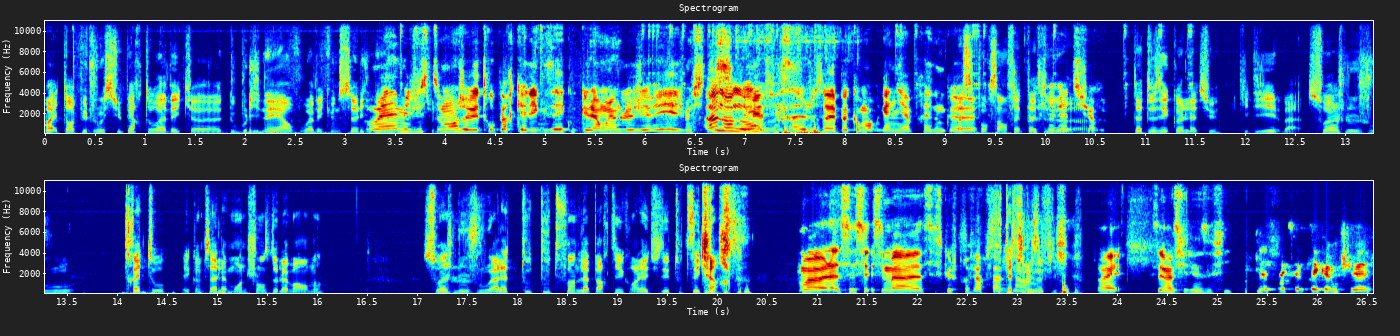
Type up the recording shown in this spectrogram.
Ouais, t'aurais pu le jouer super tôt avec euh, double inerve ou avec une seule inerve. Ouais, mais justement, j'avais trop peur qu'elle exec ou qu'elle ait moyen de le gérer. Et je me suis dit, Ah non, si non. elle fait ça, je savais pas comment regagner après. Donc, Bah, euh, c'est pour ça en fait, t'as deux, euh, deux écoles là-dessus qui dit bah, soit je le joue très tôt et comme ça elle a moins de chances de l'avoir en main, soit je le joue à la toute toute fin de la partie quand elle a utilisé toutes ses cartes. ouais, voilà, c'est ce que je préfère faire. C'est ta philosophie. Ouais, c'est ma philosophie. Laisse accepter comme tu es.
